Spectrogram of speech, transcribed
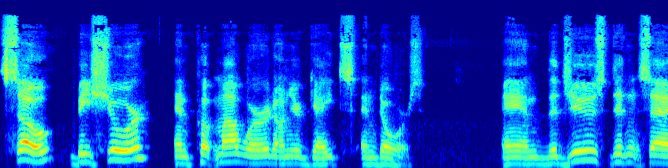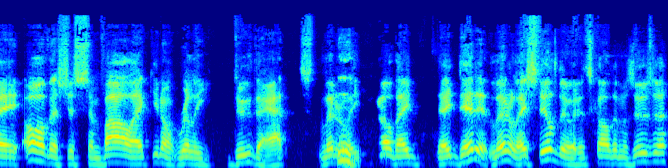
So be sure and put my word on your gates and doors. And the Jews didn't say, "Oh, that's just symbolic. You don't really do that." It's literally, mm. no, they they did it. Literally, they still do it. It's called the mezuzah.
